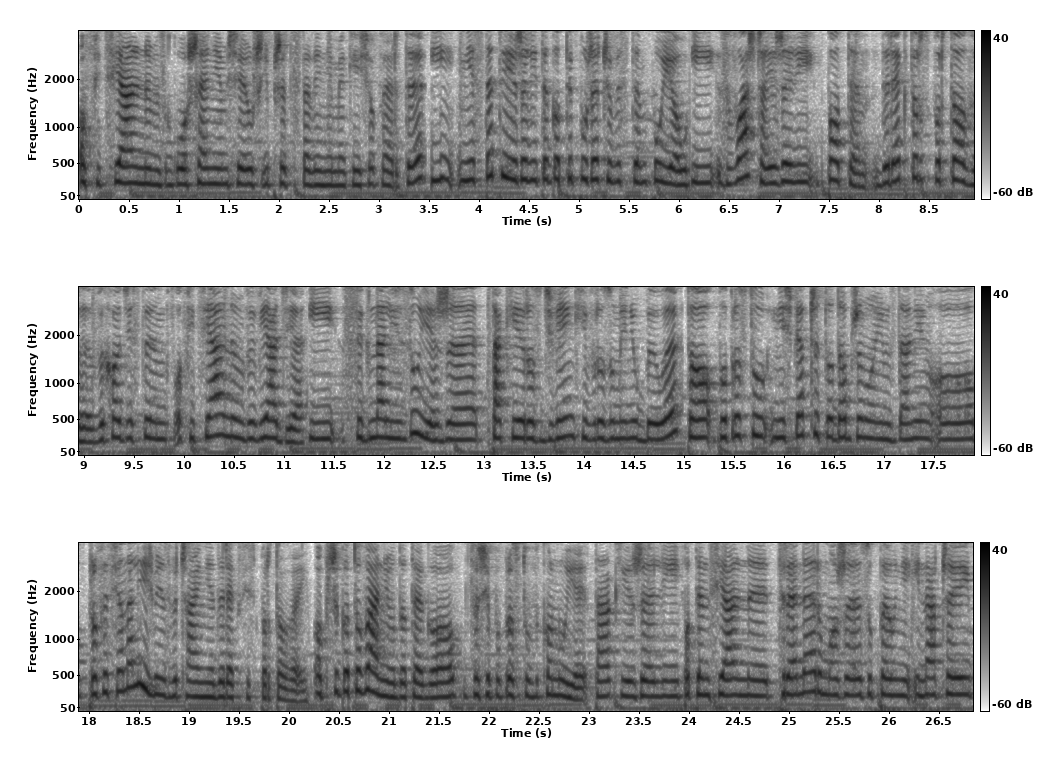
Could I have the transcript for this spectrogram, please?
oficjalnym zgłoszeniem się już i przedstawieniem jakiejś oferty. I niestety, jeżeli tego typu rzeczy występują i zwłaszcza jeżeli potem dyrektor sportowy wychodzi z tym w oficjalnym wywiadzie i sygnalizuje, pokazuje, że takie rozdźwięki w rozumieniu były, to po prostu nie świadczy to dobrze moim zdaniem o profesjonalizmie zwyczajnie dyrekcji sportowej, o przygotowaniu do tego, co się po prostu wykonuje, tak? Jeżeli potencjalny trener może zupełnie inaczej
